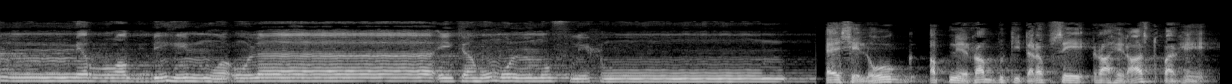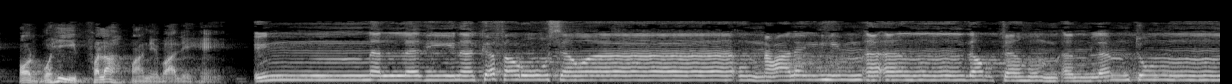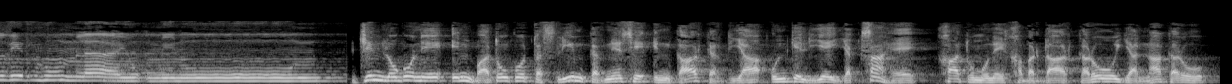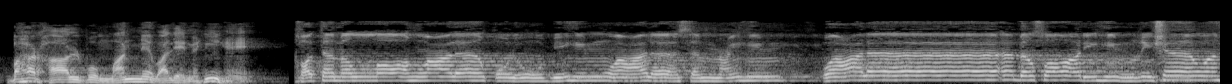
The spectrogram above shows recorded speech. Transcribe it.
من ربهم واولئیک هم المفلحون ایسے لوگ اپنے رب کی طرف سے راہ راست پر ہیں اور وہی فلاح پانے والے ہیں۔ ان الذين كفروا سواء عليهم اانذرتهم ام لم تنذرهم لا يؤمنون جن لوگوں نے ان باتوں کو تسلیم کرنے سے انکار کر دیا، ان کے لیے یکساں ہے خواہ تم انہیں خبردار کرو یا نہ کرو، بہرحال وہ ماننے والے نہیں ہیں۔ ختم اللہ على قلوبهم وعلى سمعهم وعلى أبصارهم غشاوة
